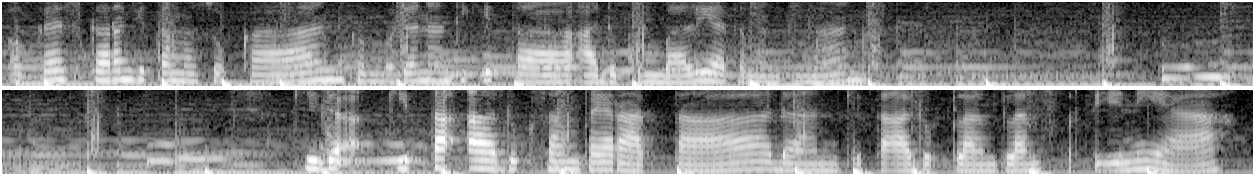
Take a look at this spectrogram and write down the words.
Oke, sekarang kita masukkan, kemudian nanti kita aduk kembali ya, teman-teman. Kita aduk sampai rata dan kita aduk pelan-pelan seperti ini ya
